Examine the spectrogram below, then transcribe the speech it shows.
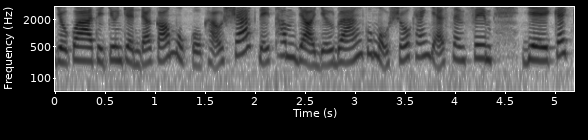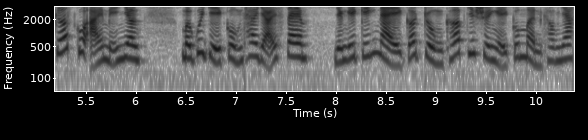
vừa qua thì chương trình đã có một cuộc khảo sát để thăm dò dự đoán của một số khán giả xem phim về cái kết của ải mỹ nhân. Mời quý vị cùng theo dõi xem những ý kiến này có trùng khớp với suy nghĩ của mình không nha.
